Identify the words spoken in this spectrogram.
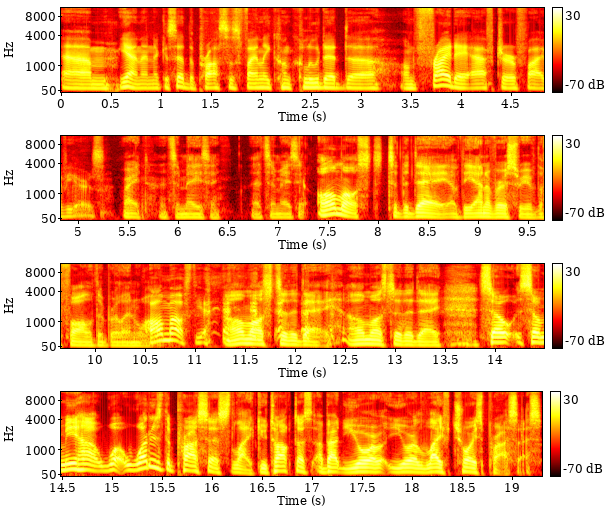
Um, yeah, and then, like I said, the process finally concluded uh, on Friday after five years. Right. That's amazing. That's amazing. Almost to the day of the anniversary of the fall of the Berlin Wall. Almost, yeah. almost to the day almost to the day so so miha what what is the process like you talked to us about your your life choice process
